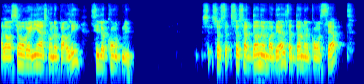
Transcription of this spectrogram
Alors, si on revient à ce qu'on a parlé, c'est le contenu. Ça, ça, ça, te donne un modèle, ça te donne un concept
